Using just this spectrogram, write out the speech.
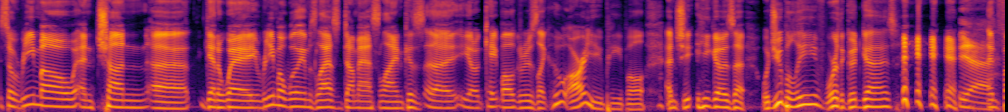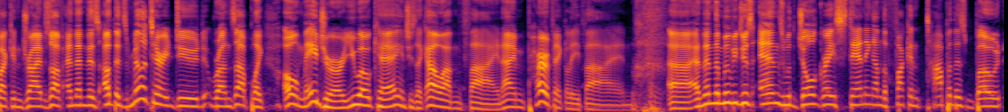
so Remo and Chiun uh, get away. Remo Williams' last dumbass line because uh, you know Kate Mulgrew's like, "Who are you people?" And she he goes, uh, "Would you believe we're the good guys?" Yeah. and fucking drives off. And then this other this military dude runs up like, "Oh, Major, are you okay?" And she's like, "Oh, I'm fine. I'm perfectly fine." uh, and then the movie just ends with Joel Grey standing on the fucking top of this boat,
